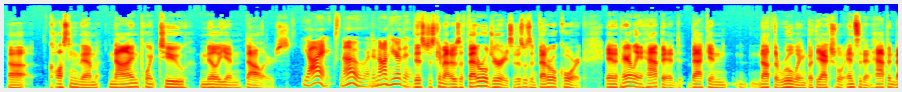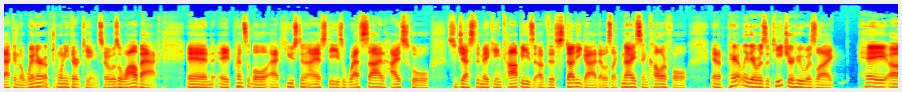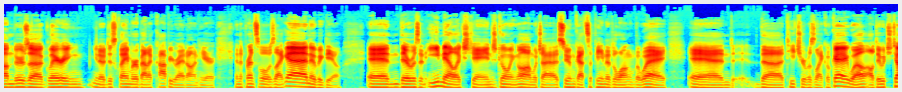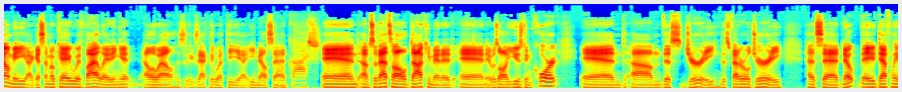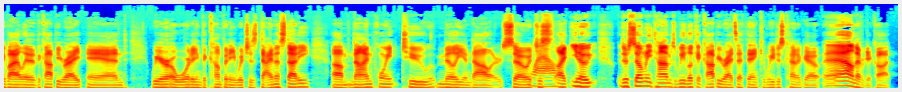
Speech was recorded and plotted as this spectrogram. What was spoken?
uh, costing them nine point two million dollars? Yikes. No, I did not hear this. This just came out. It was a federal jury, so this was in federal court. And apparently it happened back in, not the ruling, but the actual incident happened back in the winter of 2013. So it was a while back. And a principal at Houston ISD's West Side High School suggested making copies of this study guide that was like nice and colorful. And apparently there was a teacher who was like, hey, um, there's a glaring, you know, disclaimer about a copyright on here. And the principal was like, eh, no big deal and there was an email exchange going on, which I assume got subpoenaed along the way. And the teacher was like, "Okay, well, I'll do what you tell me. I guess I'm okay with violating it." LOL is exactly what the uh, email said. Oh gosh! And um, so that's all documented, and it was all used in court. And um, this jury, this federal jury, has said, "Nope, they definitely violated the copyright." And we are awarding the company, which is Dynastudy, um, $9.2 million. So it's wow. just like, you know, there's so many times we look at copyrights, I think, and we just kind of go, eh, I'll never get caught.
